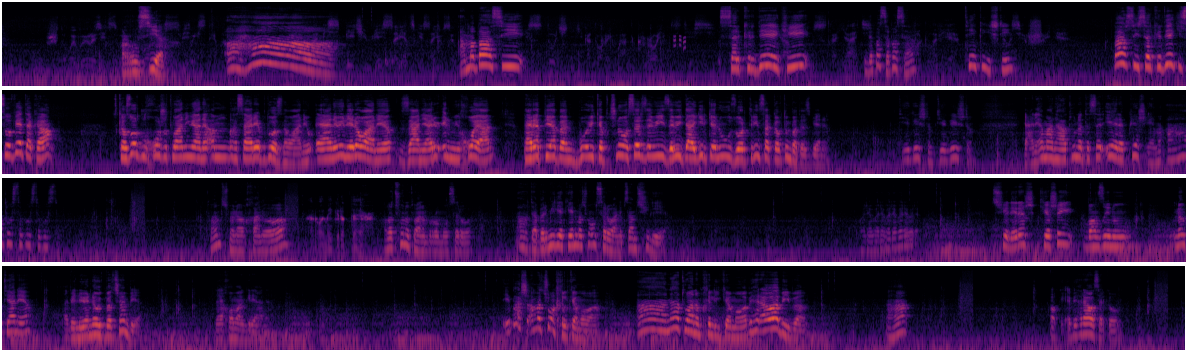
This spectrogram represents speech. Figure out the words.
ڕووسیە ئاها ئەمە باسی سەرکردەیەکی دە بەسە بەسە تێگەیشتین باسی سەرکردەیەکی سۆڤێتەکە تکا زۆر دڵخۆشە توانیویانە ئەم هەسارەیە بدۆزنەوانێ و ئەیانەوێ لێرەوانێ زانیاری و علمی خۆیان پەرە پێبەن بۆی کە بچنەوە سەر زەوی زەوی داگیرکەن و زۆرترین سەرکەوتن بەدەست بێنن تێگەیشتم تێگەیشتم یعنی ئەمان هاتوونەتە سەر ئێرە پێش ئێمە ئاها بۆستە بۆستە بۆستە توان بچمە ناو خانەوە هەڵە چۆن توانم بڕۆمەوە سەرەوە ئاو تا بەرمیلەکەێن مەچمە ئەو سەروانە بزانام چی لێە وەرە وەرە وەرە وەرە وەرە چیە لێرەش کێشەی بەنزین و نەوتیان هەیە ئەبێ لێ نەوت بە چەند بێ لای خۆمان گریانە ئێ باش ئەمە چۆن خلکەمەوە ئا ناتوانم خلیکەمەوە بێ هەر ئاوا بی بە ئەها ئۆکە ئەبێ هەراوە سەرکەوم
